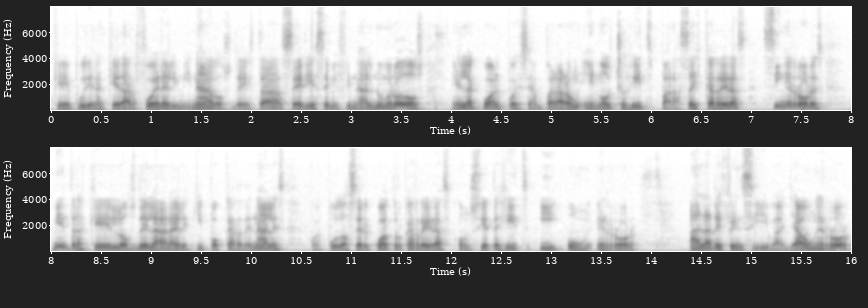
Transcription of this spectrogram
que pudieran quedar fuera eliminados de esta serie semifinal número 2 en la cual pues se ampararon en 8 hits para 6 carreras sin errores mientras que los de Lara el equipo Cardenales pues pudo hacer 4 carreras con 7 hits y un error a la defensiva. Ya un error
